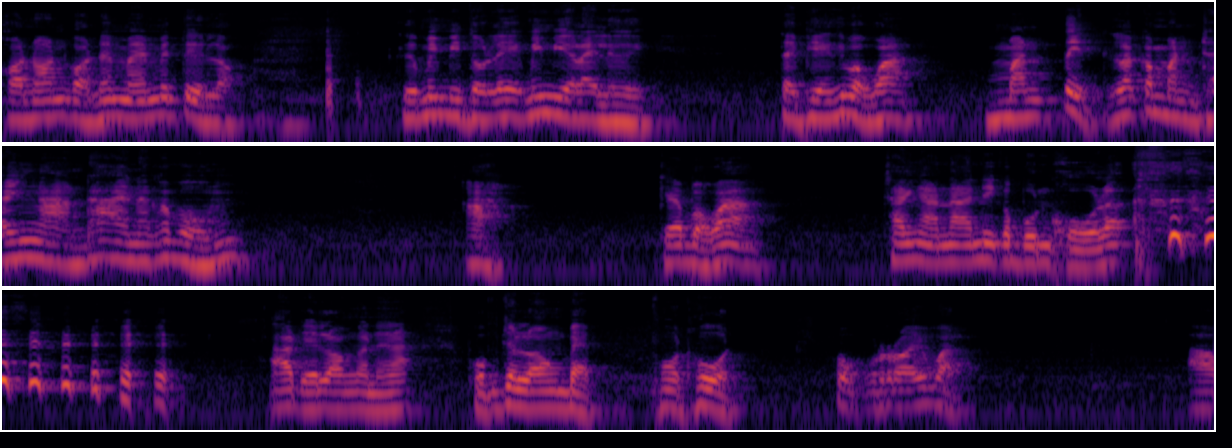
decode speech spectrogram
ขอนอนก่อนได้ไหมไม่ตื่นหรอก คือไม่มีตัวเลขไม่มีอะไรเลย แต่เพียงที่บอกว่ามันติดแล้วก็มันใช้งานได้นะครับผมอะแกบอกว่าใช้งานได้นี่ก็บุญโขแล้วเอาเดี๋ยวลองกันนะผมจะลองแบบโหดๆหกร้อยวัตต์เอา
